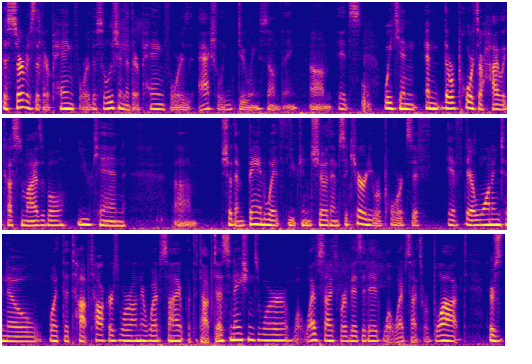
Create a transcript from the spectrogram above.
the service that they're paying for, the solution that they're paying for, is actually doing something. Um, it's we can, and the reports are highly customizable. You can um, show them bandwidth. You can show them security reports if if they're wanting to know what the top talkers were on their website, what the top destinations were, what websites were visited, what websites were blocked. There's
